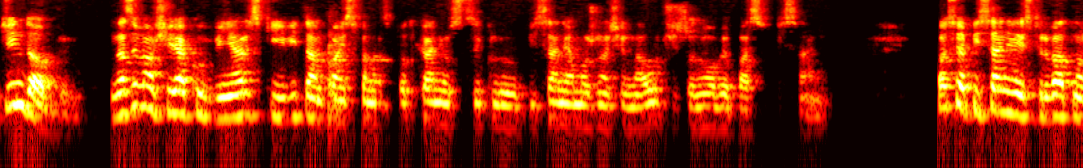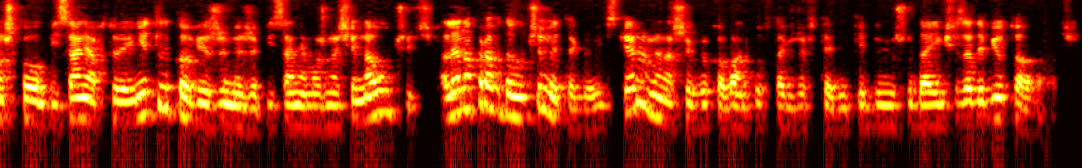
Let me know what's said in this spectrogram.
Dzień dobry. Nazywam się Jakub Winiarski i witam Państwa na spotkaniu z cyklu Pisania można się nauczyć, rozmowy pasji pisania. Pasja pisania jest prywatną szkołą pisania, w której nie tylko wierzymy, że pisania można się nauczyć, ale naprawdę uczymy tego i wspieramy naszych wychowanków także wtedy, kiedy już udaje im się zadebiutować.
